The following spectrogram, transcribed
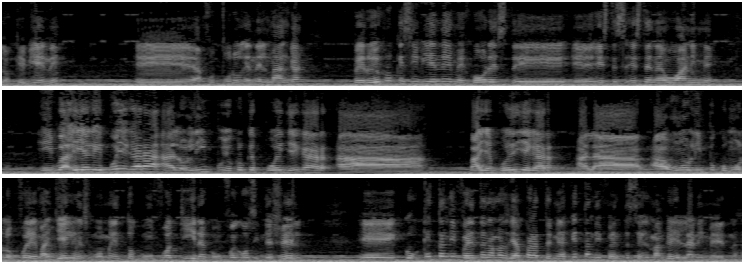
lo que viene eh, a futuro en el manga. Pero yo creo que sí viene mejor este, eh, este, este nuevo anime y, va, y puede llegar a- al Olimpo. Yo creo que puede llegar a, vaya, puede llegar a, la, a un Olimpo como lo fue Evangelion en su momento, como fue Akira, como fue Ghost in the Shell. Eh, ¿Qué tan diferente, nada más ya para terminar, qué tan diferente es el manga y el anime, Edna?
